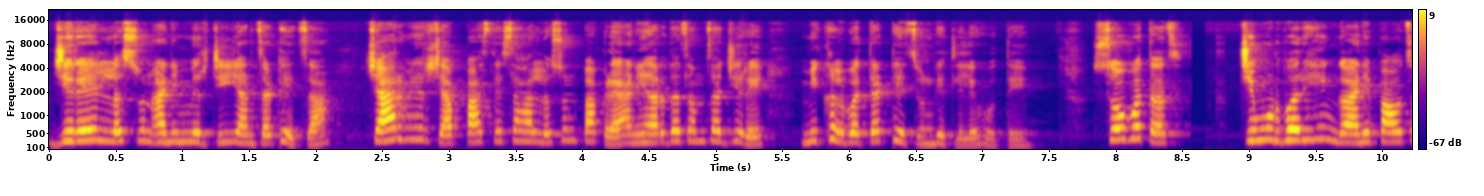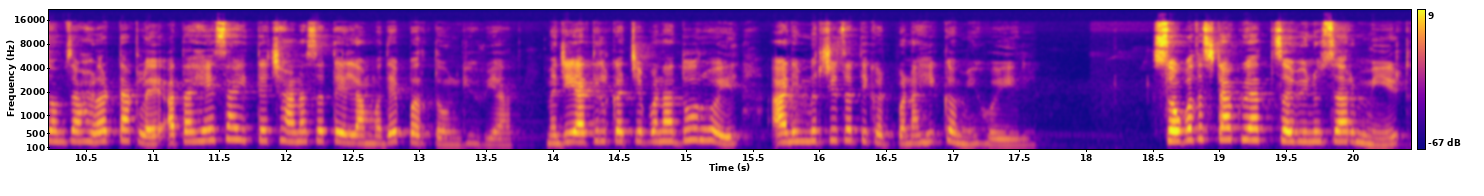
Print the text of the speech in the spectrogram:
जिरे लसूण आणि मिरची यांचा ठेचा. चार मिरच्या पाच ते सहा लसूण पाकळ्या आणि अर्धा चमचा जिरे मी खलबत्त्यात ठेचून घेतलेले होते. सोबतच चिमूटभर हिंग आणि पाव चमचा हळद टाकलंय. आता हे साहित्य छान असं तेलामध्ये परतवून घेऊयात. म्हणजे यातील कच्चेपणा दूर होईल आणि मिरचीचा तिखटपणाही कमी होईल. सोबतच टाकूयात चवीनुसार मीठ.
